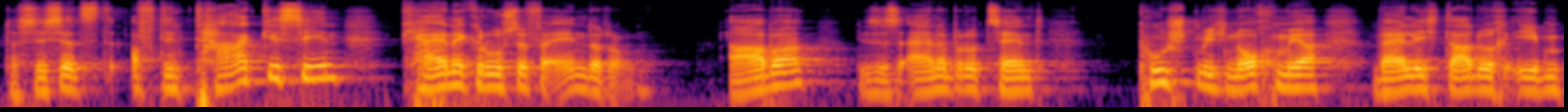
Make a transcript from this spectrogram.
Das ist jetzt auf den Tag gesehen keine große Veränderung. Aber dieses eine Prozent pusht mich noch mehr, weil ich dadurch eben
